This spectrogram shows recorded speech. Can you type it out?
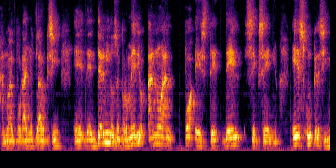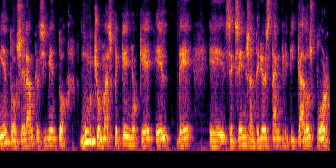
anual por año, claro que sí, eh, en términos de promedio anual este, del sexenio. Es un crecimiento o será un crecimiento mucho más pequeño que el de eh, sexenios anteriores tan criticados por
